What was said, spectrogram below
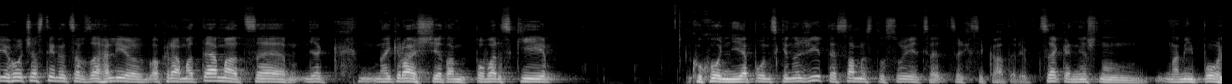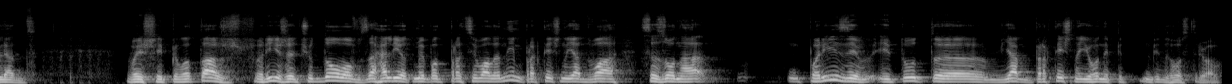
його частини це взагалі окрема тема. Це як найкращі там поварські кухонні японські ножі, те саме стосується цих секаторів. Це, звісно, на мій погляд, вищий пілотаж. Ріже чудово. Взагалі, от ми працювали ним. Практично я два сезони порізів, і тут е, я практично його не під, підгострював.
